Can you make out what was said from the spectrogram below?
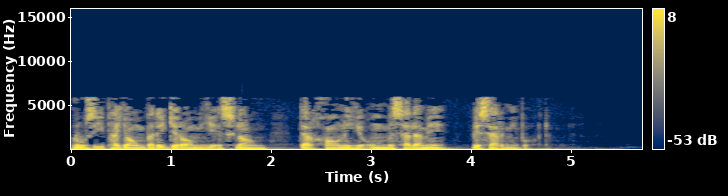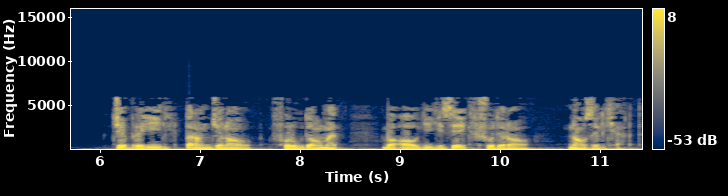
روزی پیامبر گرامی اسلام در خانه ام سلمه به سر می برد. جبرئیل بر آن جناب فرود آمد و آیه ذکر شده را نازل کرد.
